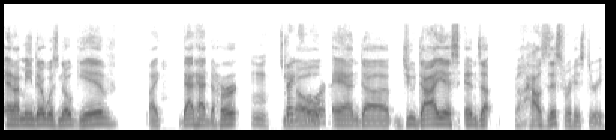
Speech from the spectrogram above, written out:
And I mean, there was no give. Like that had to hurt, Mm. you know. Straightforward. And uh Judas ends up how's this for history?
